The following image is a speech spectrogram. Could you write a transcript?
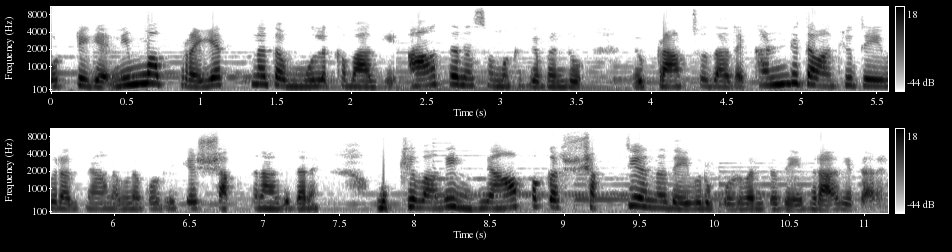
ಒಟ್ಟಿಗೆ, ನಿಮ್ಮ ಪ್ರಯತ್ನದ ಮೂಲಕವಾಗಿ ಆತನ ಸಮ್ಮುಖಕ್ಕೆ ಬಂದು ನೀವು ಪ್ರಾರ್ಥಿಸೋದಾದ್ರೆ ಖಂಡಿತವಾಗಿಯೂ ದೇವರ ಜ್ಞಾನವನ್ನು ಕೊಡಲಿಕ್ಕೆ ಶಕ್ತನಾಗಿದ್ದಾನೆ. ಮುಖ್ಯವಾಗಿ ಜ್ಞಾಪಕ ಶಕ್ತಿಯನ್ನು ದೇವರು ಕೊಡುವಂತ ದೇವರಾಗಿದ್ದಾರೆ.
